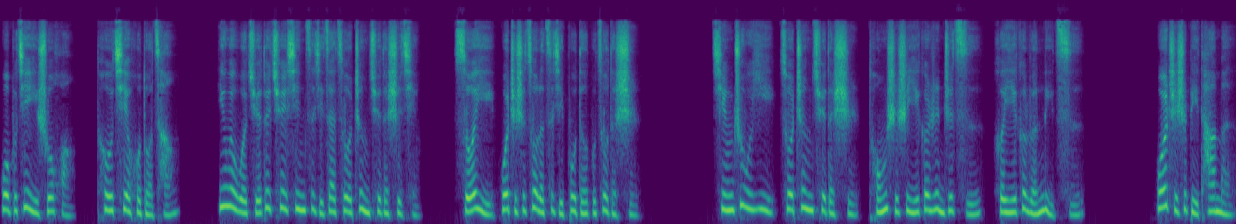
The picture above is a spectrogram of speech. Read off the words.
我不介意说谎、偷窃或躲藏，因为我绝对确信自己在做正确的事情。所以我只是做了自己不得不做的事。请注意，做正确的事同时是一个认知词和一个伦理词。我只是比他们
